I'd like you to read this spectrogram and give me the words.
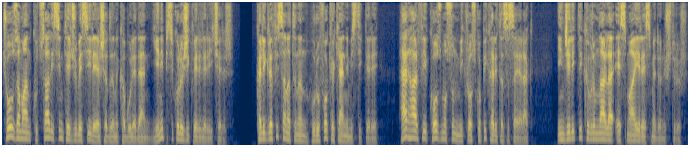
çoğu zaman kutsal isim tecrübesiyle yaşadığını kabul eden yeni psikolojik verileri içerir. Kaligrafi sanatının hurufo kökenli mistikleri, her harfi kozmosun mikroskopik haritası sayarak, incelikli kıvrımlarla esmayı resme dönüştürür.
